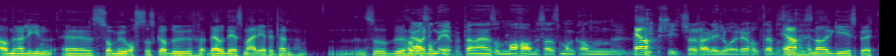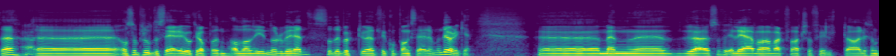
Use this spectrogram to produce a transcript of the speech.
adrenalin eh, som jo også skal du Det er jo det som er EpiPen. Så du har Ja, sånn EpiPen er sånn man har med seg så man kan Ja. skyte seg sjøl i låret, holdt jeg på å si. Ja, en allergisprøyte. Eh, og så produserer jo kroppen adrenalin når du blir redd, så det burde jo egentlig kompensere, men det gjør det ikke. Uh, men eh, du er jo så, eller jeg har i hvert fall vært så fylt av liksom,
